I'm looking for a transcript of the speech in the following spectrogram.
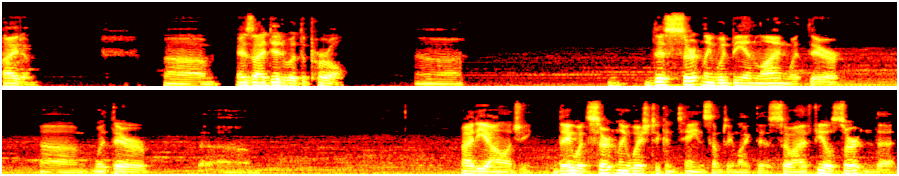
item, um, as I did with the pearl. Uh, this certainly would be in line with their um, with their um, ideology. They would certainly wish to contain something like this. So I feel certain that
